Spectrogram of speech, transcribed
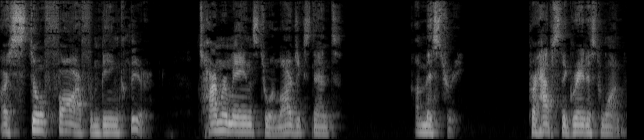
are still far from being clear. Time remains, to a large extent, a mystery, perhaps the greatest one,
